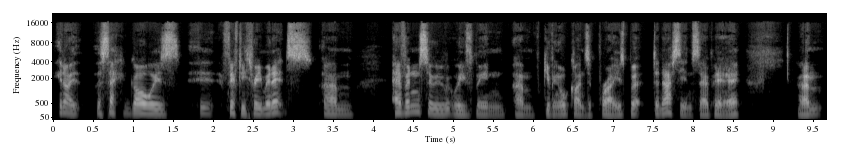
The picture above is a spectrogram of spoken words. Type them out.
you know, the second goal is 53 minutes. Um, Evans, who we've been um, giving all kinds of praise, but Donacien Seb here. Um,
